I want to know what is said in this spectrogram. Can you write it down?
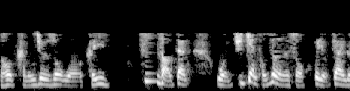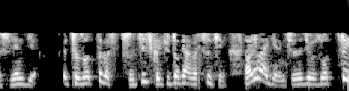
候可能就是说我可以至少在我去见投资人的时候会有这样一个时间点，就是说这个时机可以去做这样的事情。然后另外一点，其实就是说最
